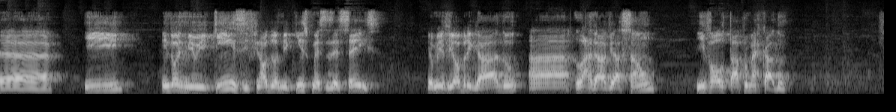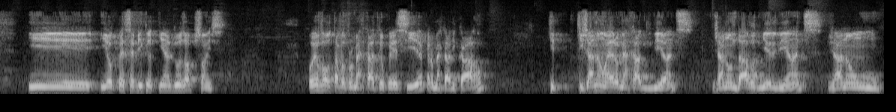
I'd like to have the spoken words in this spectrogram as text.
Uh, e em 2015, final de 2015, começo de 2016, eu me vi obrigado a largar a aviação e voltar para o mercado. E, e eu percebi que eu tinha duas opções. Ou eu voltava para o mercado que eu conhecia, que era o mercado de carro, que, que já não era o mercado de antes, já não dava o dinheiro de antes, já não,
